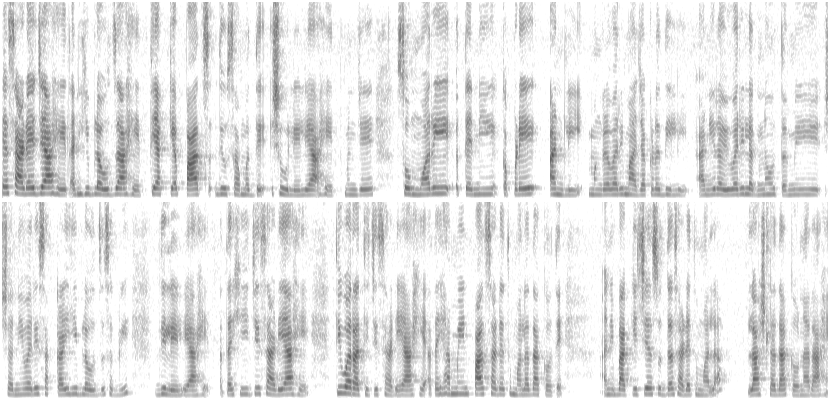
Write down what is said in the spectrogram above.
ह्या साड्या ज्या आहेत आणि ही ब्लाऊज आहेत ती अख्ख्या पाच दिवसामध्ये शिवलेली आहेत. म्हणजे सोमवारी त्यांनी कपडे आणली मंगळवारी माझ्याकडं दिली आणि रविवारी लग्न होतं. मी शनिवारी सकाळी ही ब्लाऊज सगळी दिलेली आहेत. आता ही जी साडी आहे ती वरातीची साडी आहे. आता ह्या मेन पाच साड्या तुम्हाला दाखवते आणि बाकीच्या सुद्धा साड्या तुम्हाला लास्टला दाखवणार आहे.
